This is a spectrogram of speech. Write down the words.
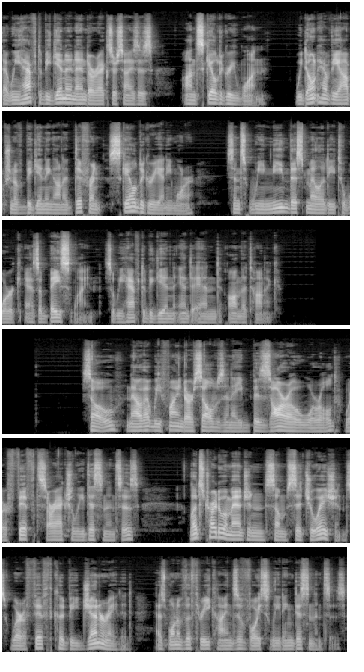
that we have to begin and end our exercises on scale degree 1. We don't have the option of beginning on a different scale degree anymore, since we need this melody to work as a bass line, so we have to begin and end on the tonic. So, now that we find ourselves in a bizarro world where fifths are actually dissonances, let's try to imagine some situations where a fifth could be generated as one of the three kinds of voice leading dissonances.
